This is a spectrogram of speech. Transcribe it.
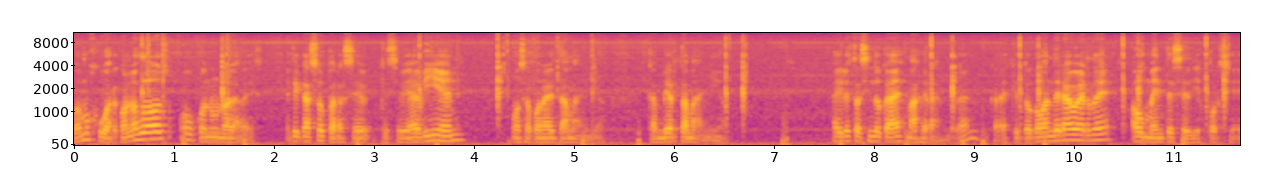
podemos jugar con los dos o con uno a la vez. En este caso, para que se vea bien, vamos a poner el tamaño. Cambiar tamaño. Ahí lo está haciendo cada vez más grande. Cada vez que toco bandera verde, aumenta ese 10%.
